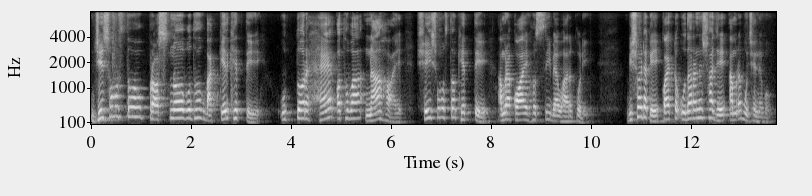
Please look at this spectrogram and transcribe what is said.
যে সমস্ত প্রশ্নবোধক বাক্যের ক্ষেত্রে উত্তর হ্যাঁ অথবা না হয়, সেই সমস্ত ক্ষেত্রে আমরা কয় হস্যি ব্যবহার করি। বিষয়টাকে কয়েকটা উদাহরণের সাহায্যে আমরা বুঝে নেব।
